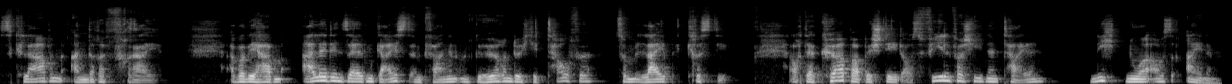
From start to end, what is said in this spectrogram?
Sklaven, andere frei. Aber wir haben alle denselben Geist empfangen und gehören durch die Taufe zum Leib Christi. Auch der Körper besteht aus vielen verschiedenen Teilen, nicht nur aus einem.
